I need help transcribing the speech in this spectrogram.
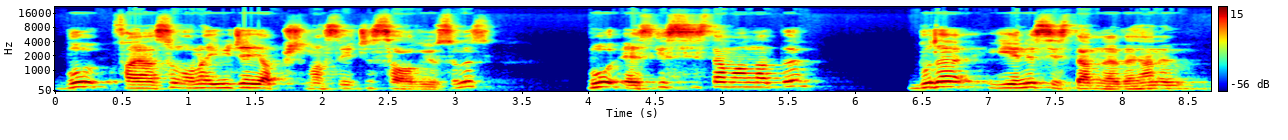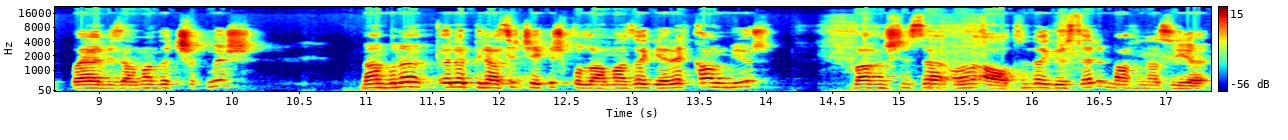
bu fayansın ona iyice yapışması için sağlıyorsunuz. Bu eski sistem anlattım. Bu da yeni sistemlerden. Yani bayağı bir zamanda çıkmış. Ben buna öyle plastik çekiş kullanmanıza gerek kalmıyor. Bakın şimdi size onun altını da göstereyim. Bakın nasıl ya-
